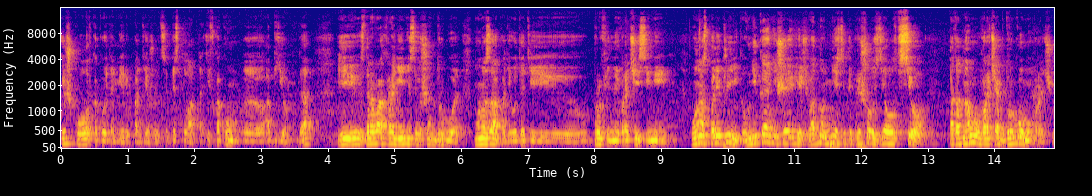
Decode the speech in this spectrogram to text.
И школа в какой-то мере поддерживается бесплатно, и в каком э, объеме, да. И здравоохранение совершенно другое. Но на Западе вот эти профильные врачи семейные, у нас поликлиника, уникальнейшая вещь. В одном месте ты пришел, сделал все. От одного врача к другому врачу.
